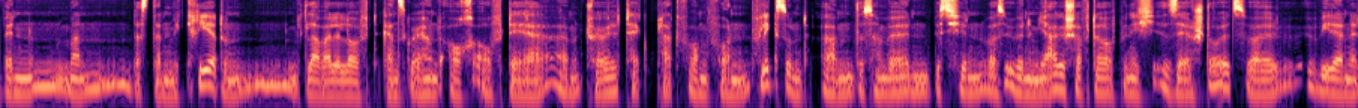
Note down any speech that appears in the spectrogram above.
wenn man das dann migriert und mittlerweile läuft ganz Greyhound auch auf der ähm, Travel Tech Plattform von Flix und ähm, das haben wir ein bisschen was über einem Jahr geschafft. Darauf bin ich sehr stolz, weil wieder eine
